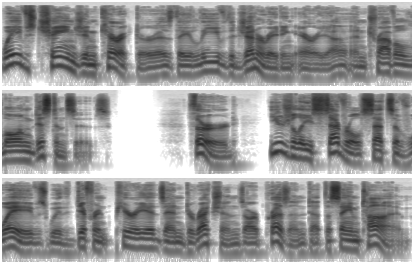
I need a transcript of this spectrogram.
waves change in character as they leave the generating area and travel long distances. Third, usually several sets of waves with different periods and directions are present at the same time.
